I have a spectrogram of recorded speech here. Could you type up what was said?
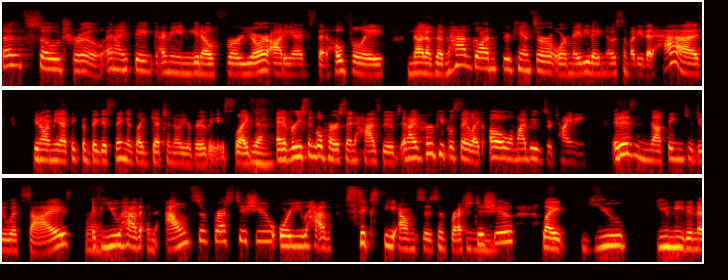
That's so true. And I think, I mean, you know, for your audience that hopefully none of them have gone through cancer or maybe they know somebody that has, you know, I mean, I think the biggest thing is like get to know your boobies. Like Yeah. every single person has boobs. And I've heard people say like, "Oh, well my boobs are tiny." It is nothing to do with size. If you have an ounce of breast tissue or you have 60 ounces of breast Mhm. tissue, like you you need to know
